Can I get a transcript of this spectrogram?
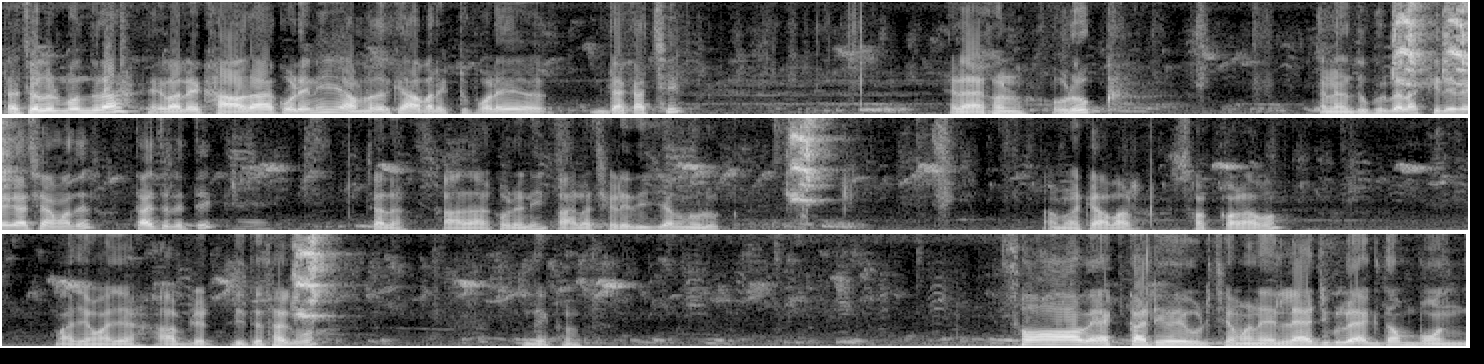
তা চলুন বন্ধুরা, এবারে খাওয়া দাওয়া করে নিই, আপনাদেরকে আবার একটু পরে দেখাচ্ছি। এরা এখন উড়ুক। কেন দুপুরবেলা খিদে পেয়ে গেছে আমাদের। তাই তো ঋত্বিক? চলো, খাওয়া দাওয়া করে নিই পায়রা ছেড়ে দিয়েছি এখন উড়ুক। আমরাকে আবার শখ করাবো। মাঝে মাঝে আপডেট দিতে থাকব। দেখুন। সব এক কাটি হয়ে উঠছে মানে ল্যাজগুলো একদম বন্ধ।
